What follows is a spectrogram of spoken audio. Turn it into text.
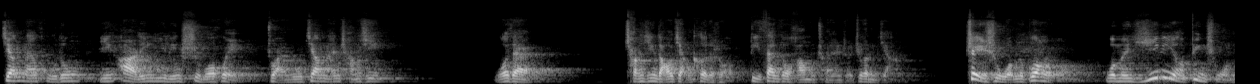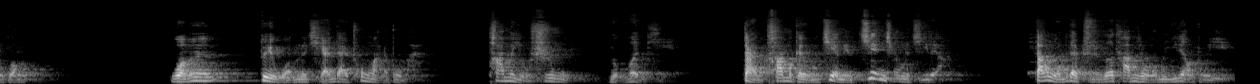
江南沪东因二零一零世博会转入江南长兴。我在。长兴岛讲课的时候，第三艘航母穿越者就这么讲：“这是我们的光荣，我们一定要秉持我们的光荣。我们对我们的前代充满了不满，他们有失误、有问题，但他们给我们建立了坚强的脊梁。当我们在指责他们的时候，我们一定要注意，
